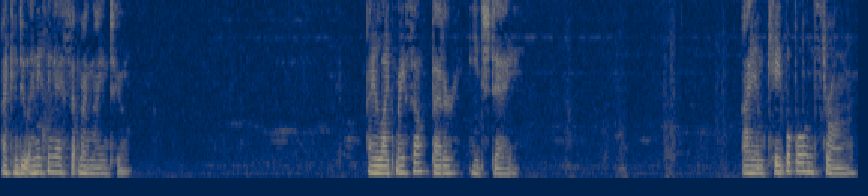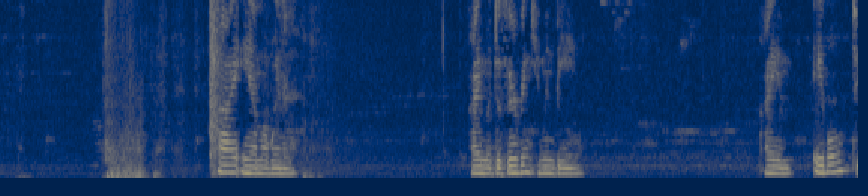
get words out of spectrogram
I can do anything I set my mind to. I like myself better each day. I am capable and strong. I am a winner. I am a deserving human being. I am able to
